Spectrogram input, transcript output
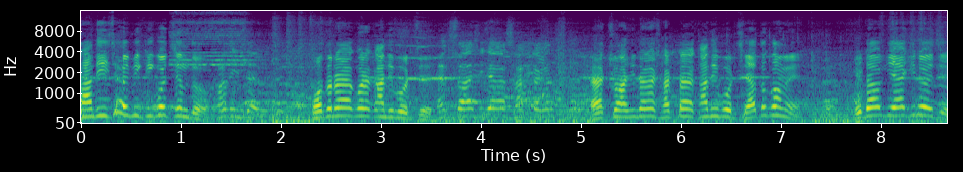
কাঁদি হিসাবে বিক্রি করছেন তো? কত টাকা করে কাঁদি পড়ছে? একশো আশি টাকা ষাট টাকা। একশো আশি টাকা ষাট টাকা কাঁদি পড়ছে এত কমে? এটাও কি একই রয়েছে?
